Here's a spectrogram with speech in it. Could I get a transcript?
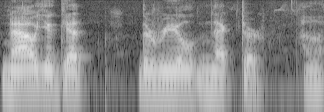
now you get the real nectar. Huh?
